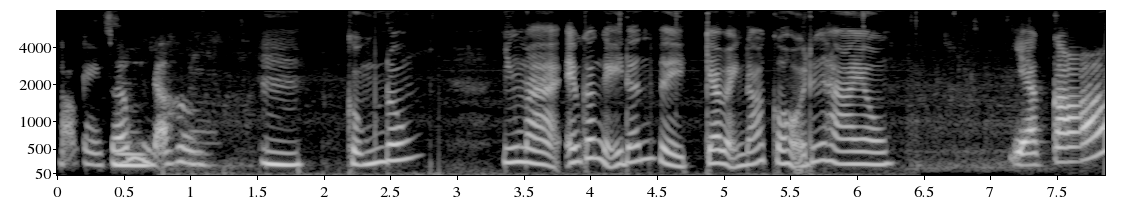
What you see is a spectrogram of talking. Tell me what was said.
Bỏ càng sớm Ừ. mình đỡ hơn. Ừ, cũng đúng. Nhưng mà em có nghĩ đến việc cho bạn đó cơ hội thứ hai không? Dạ có.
